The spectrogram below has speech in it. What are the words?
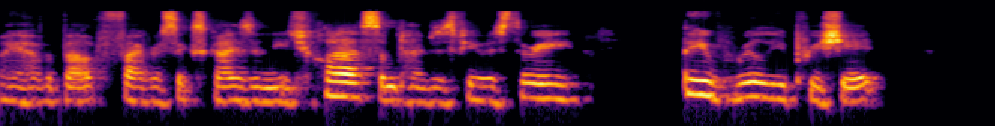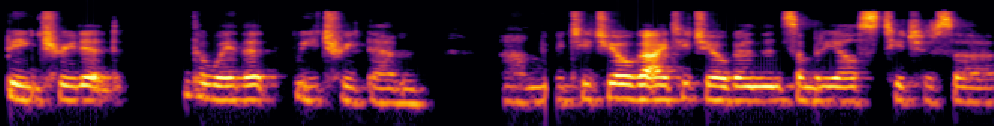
I have about five or six guys in each class, sometimes as few as three. They really appreciate being treated the way that we treat them. Um, we teach yoga, I teach yoga, and then somebody else teaches uh,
